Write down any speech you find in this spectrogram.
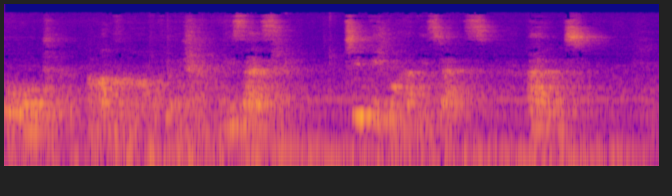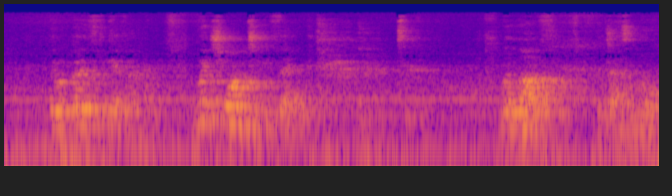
or a month and a half of your income. And he says, two people had these debts and they were both forgiven. Which one do you think will love the debtor more?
